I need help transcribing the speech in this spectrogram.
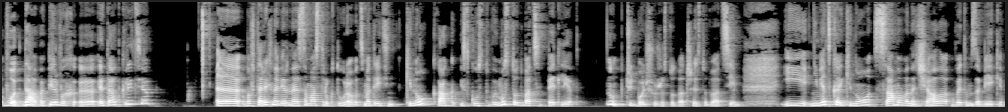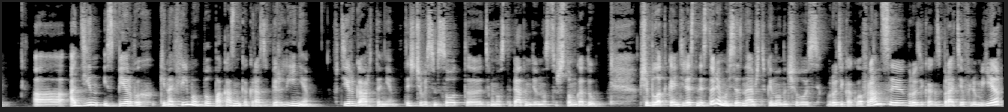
Вот, да, во-первых, э, это открытие. Э, во-вторых, наверное, сама структура. Вот смотрите, кино как искусство, ему 125 лет. Ну, чуть больше уже, 126-127. И немецкое кино с самого начала в этом забеге. А, один из первых кинофильмов был показан как раз в Берлине Тиргартене в 1895-96 году. Вообще была такая интересная история. Мы все знаем, что кино началось вроде как во Франции, вроде как с братьев Люмьер,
